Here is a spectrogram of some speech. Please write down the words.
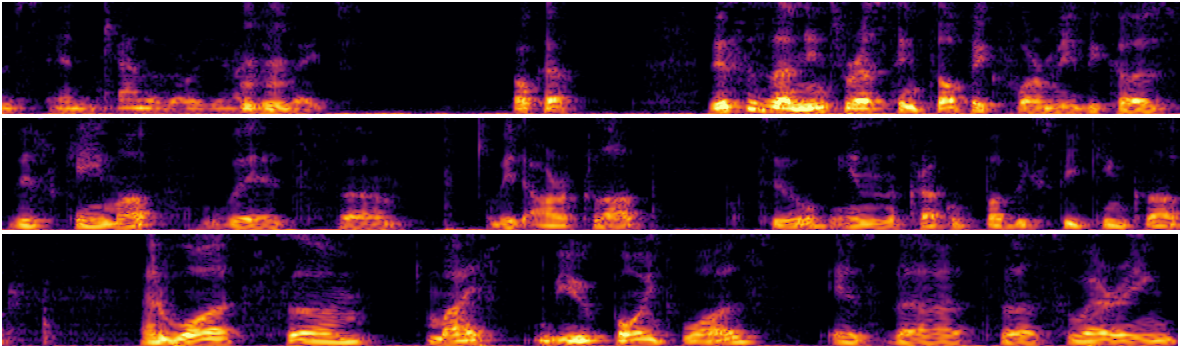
is in Canada or the United Mhm. States. Okay. This is an interesting topic for me because this came up with um, with our club too in the Krakow Public Speaking Club, and what um, my viewpoint was is that uh, swearing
